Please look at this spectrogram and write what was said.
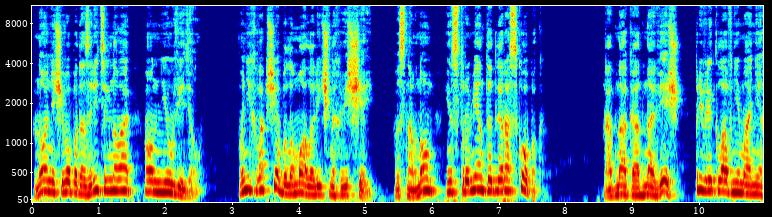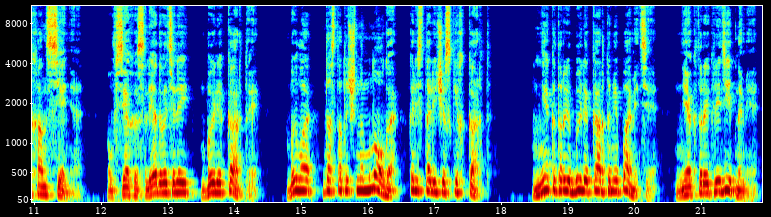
Но ничего подозрительного он не увидел. У них вообще было мало личных вещей. В основном инструменты для раскопок. Однако одна вещь привлекла внимание Хан Сеня. У всех исследователей были карты. Было достаточно много кристаллических карт. Некоторые были картами памяти, некоторые кредитными,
